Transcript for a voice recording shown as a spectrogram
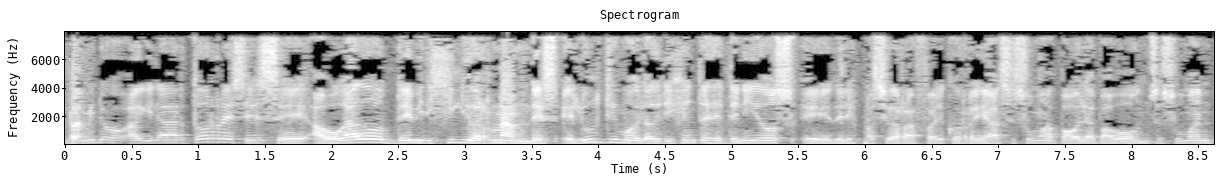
Ramiro Aguilar Torres es eh, abogado de Virgilio Hernández, el último de los dirigentes detenidos eh, del espacio de Rafael Correa. Se suma a Paola Pavón, se suman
